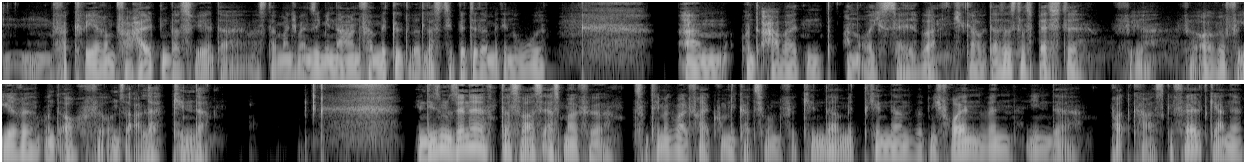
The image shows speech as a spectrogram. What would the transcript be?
hm, verquerem Verhalten, was wir da, was da manchmal in Seminaren vermittelt wird, lasst sie bitte damit in Ruhe ähm, und arbeitend an euch selber. Ich glaube, das ist das Beste für, für eure, für ihre und auch für unser aller Kinder. In diesem Sinne, das war es erstmal für zum Thema gewaltfreie Kommunikation für Kinder mit Kindern. Würde mich freuen, wenn Ihnen der Podcast gefällt. Gerne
